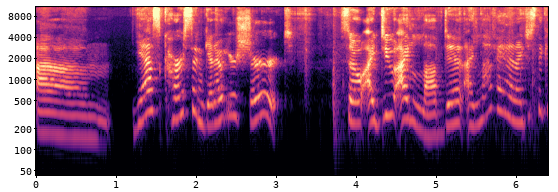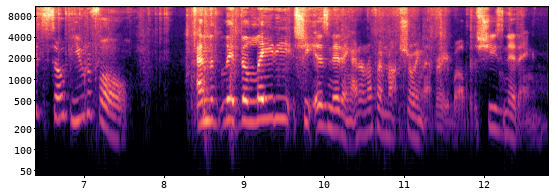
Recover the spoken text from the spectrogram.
Um, yes, Carson, get out your shirt. So I do. I loved it. I love it. I just think it's so beautiful. And the the lady, she is knitting. I don't know if I'm not showing that very well, but she's knitting.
